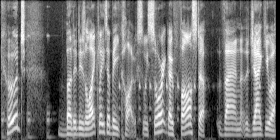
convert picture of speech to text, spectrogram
could, but it is likely to be close. We saw it go faster than the Jaguar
